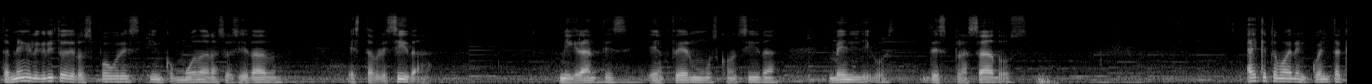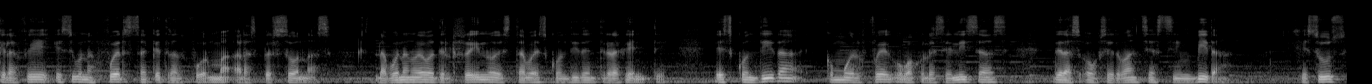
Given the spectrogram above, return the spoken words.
también el grito de los pobres incomoda a la sociedad establecida. Migrantes, enfermos con sida, mendigos, desplazados. Hay que tomar en cuenta que la fe es una fuerza que transforma a las personas. La buena nueva del reino estaba escondida entre la gente, escondida como el fuego bajo las cenizas de las observancias sin vida. Jesús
